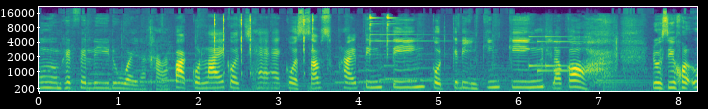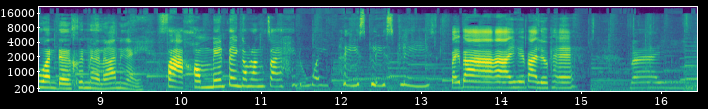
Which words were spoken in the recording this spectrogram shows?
อืมเพจเฟรลี่ด้วยนะคะฝากกดไลค์กดแชร์กด subscribe ติ้งติ้งกดกระดิ่งกิ้งกิ้งแล้วก็ดูสิคนอ้วนเดินขึ้นเนินแล้วก็เหนื่อย ฝากคอมเมนต์เป็นกำลังใจให้ด้วย please please please บายบายบายบายเร็วแพรบาย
